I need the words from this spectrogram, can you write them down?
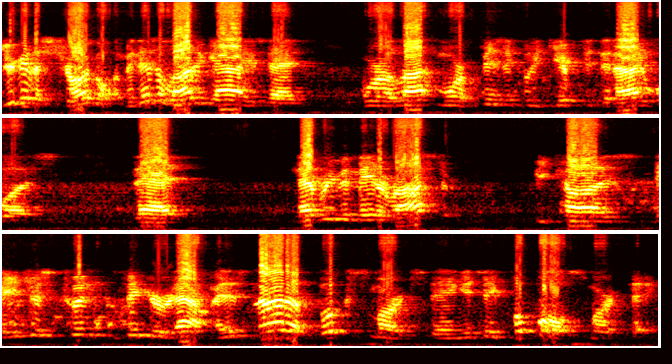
you're going to struggle. I mean, there's a lot of guys that were a lot more physically gifted than I was that never even made a roster because they just couldn't figure it out. And it's not a book smart thing, it's a football smart thing.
